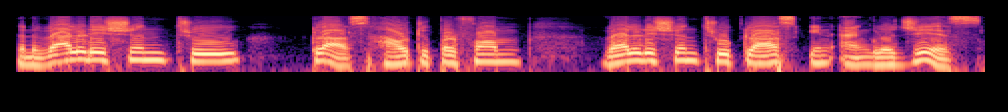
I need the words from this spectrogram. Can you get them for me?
the validation through class, how to perform validation through class in AngularJS.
